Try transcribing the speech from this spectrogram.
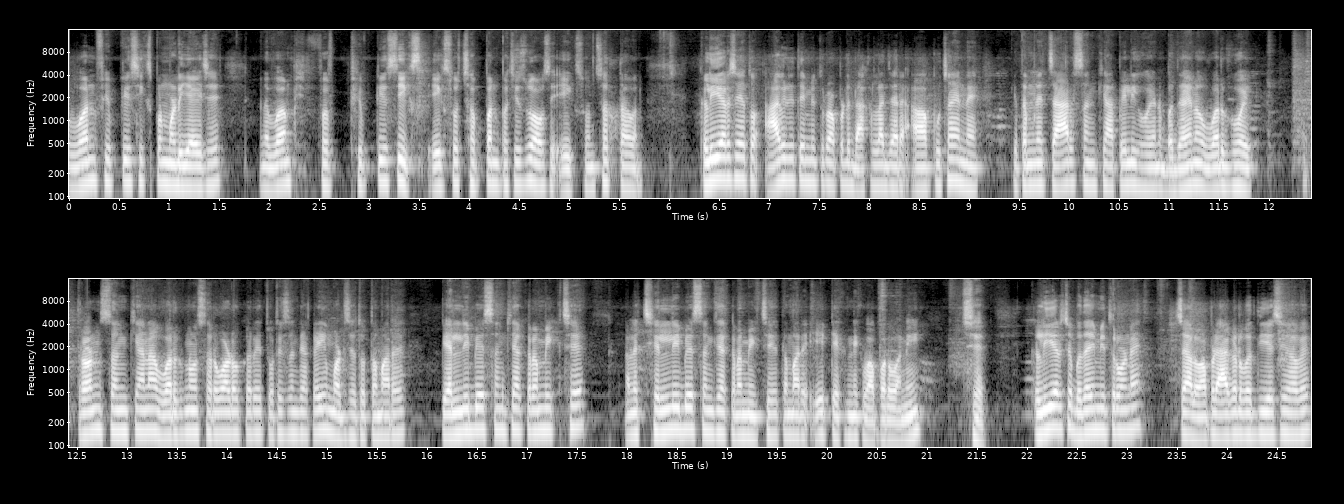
વન ફિફ્ટી સિક્સ પણ મળી જાય છે. અને વન ફિફ્ટી સિક્સ, એકસો છપ્પન પછી શું આવશે? એકસો સત્તાવન. ક્લિયર છે? તો આવી રીતે મિત્રો આપણે દાખલા જ્યારે આવા પૂછાય ને કે તમને ચાર સંખ્યા આપેલી હોય અને બધાનો વર્ગ હોય, ત્રણ સંખ્યાના વર્ગનો સરવાળો કરે, ચોથી સંખ્યા કઈ મળશે? તો તમારે પહેલી બે સંખ્યા ક્રમિક છે અને છેલ્લી બે સંખ્યા ક્રમિક છે. તમારે એ ટેકનિક વાપરવાની છે. ક્લિયર છે બધા મિત્રોને? ચાલો આપણે આગળ વધીએ છીએ હવે.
